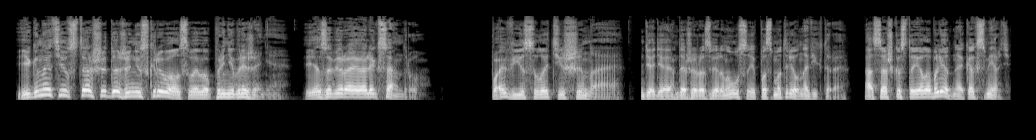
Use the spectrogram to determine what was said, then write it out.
Игнатьев-старший даже не скрывал своего пренебрежения. «Я забираю Александру». Повисла тишина. Дядя даже развернулся и посмотрел на Виктора. А Сашка стояла бледная, как смерть.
